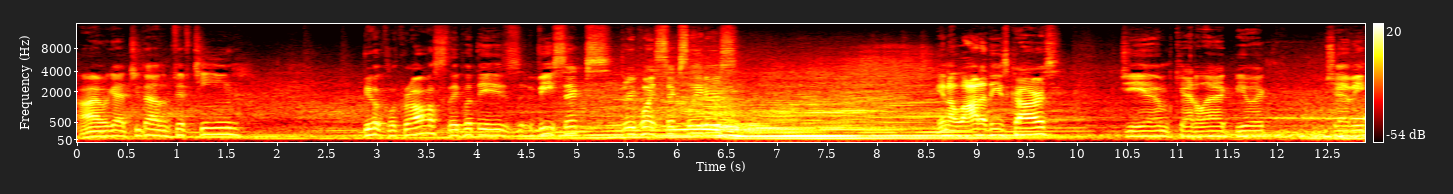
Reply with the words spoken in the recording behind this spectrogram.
All right, we got 2015 Buick LaCrosse. They put these V6 3.6 liters in a lot of these cars. GM, Cadillac, Buick, Chevy.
